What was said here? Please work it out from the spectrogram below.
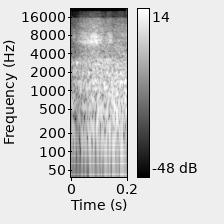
ಅಷ್ಟೇ.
